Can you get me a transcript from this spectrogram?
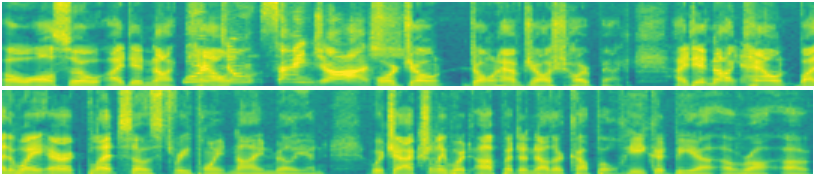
Oh, also, I did not Or count Or don't sign Josh. or don't don't have Josh Hart back. I did not count, by the way, Eric Bledsoe's three point nine million, which actually would up it another couple. He could be a, a, a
